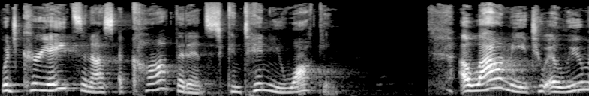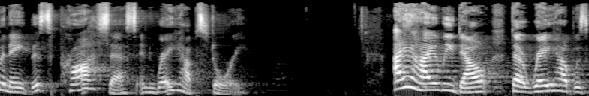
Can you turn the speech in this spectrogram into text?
which creates in us a confidence to continue walking. Allow me to illuminate this process in Rahab's story. I highly doubt that Rahab was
